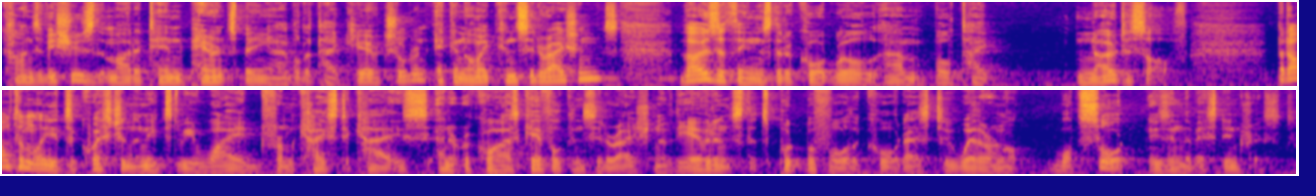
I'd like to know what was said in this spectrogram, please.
kinds of issues that might attend parents being able to take care of children, economic considerations. Those are things that a court will um, will take notice of. But ultimately, it's a question that needs to be weighed from case to case, and it requires careful consideration of the evidence that's put before the court as to whether or not what sort is in the best interest.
